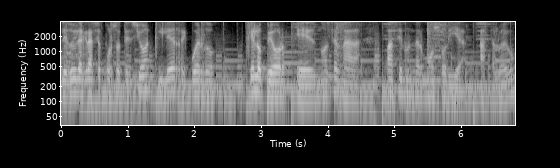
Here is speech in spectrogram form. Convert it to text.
le doy las gracias por su atención y les recuerdo que lo peor es no hacer nada. Pasen un hermoso día. Hasta luego.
